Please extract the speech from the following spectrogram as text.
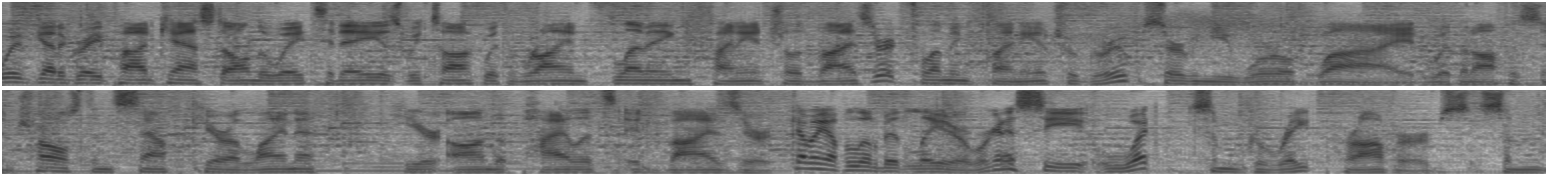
We've got a great podcast on the way today as we talk with Ryan Fleming, financial advisor at Fleming Financial Group, serving you worldwide with an office in Charleston, South Carolina, here on the Pilot's Advisor. Coming up a little bit later, we're going to see what some great proverbs, some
